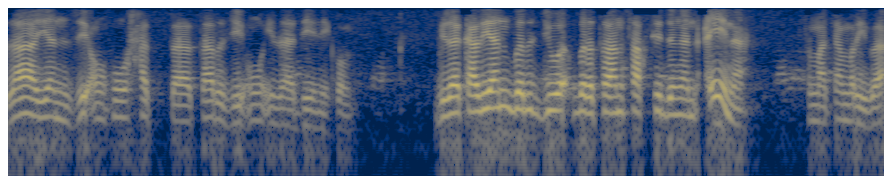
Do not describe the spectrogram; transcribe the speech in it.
la yanzi'uhu hatta tarji'u ila dinikum." Bila kalian bertransaksi dengan aina semacam riba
